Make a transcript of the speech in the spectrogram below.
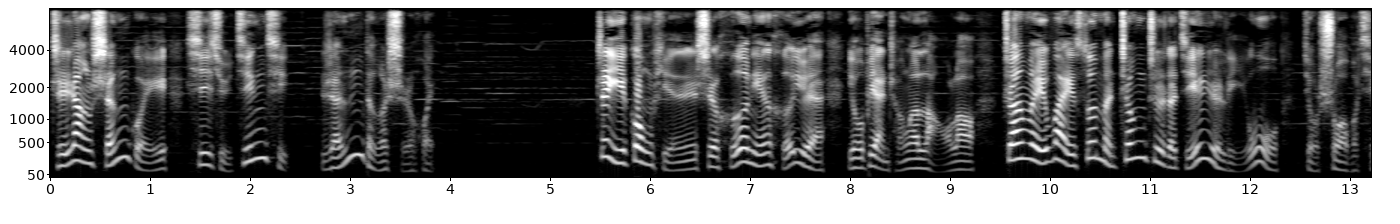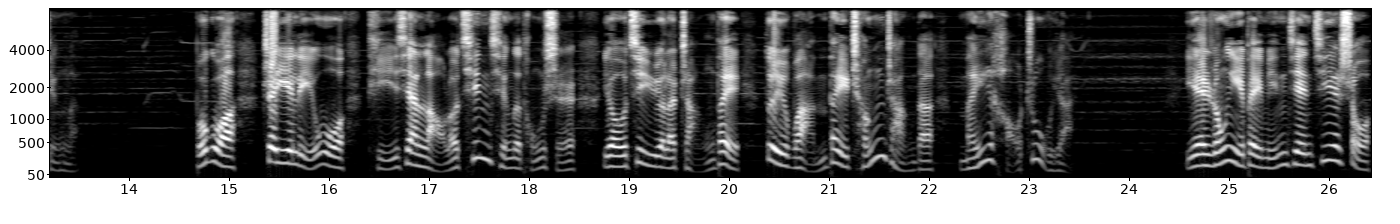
只让神鬼吸取精气，人得实惠。这一贡品是何年何月又变成了姥姥专为外孙们争制的节日礼物，就说不清了。不过，这一礼物体现姥姥亲情的同时，又寄予了长辈对晚辈成长的美好祝愿，也容易被民间接受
